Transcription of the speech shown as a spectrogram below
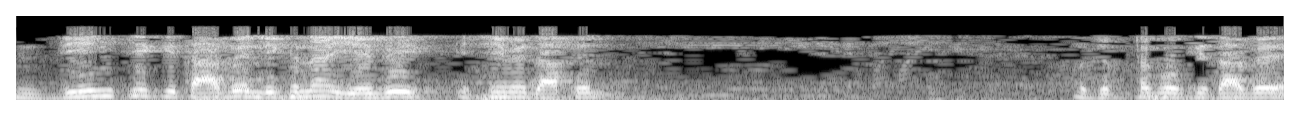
دین کی کتابیں لکھنا یہ بھی اسی میں داخل۔ اور جب تک وہ کتابیں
